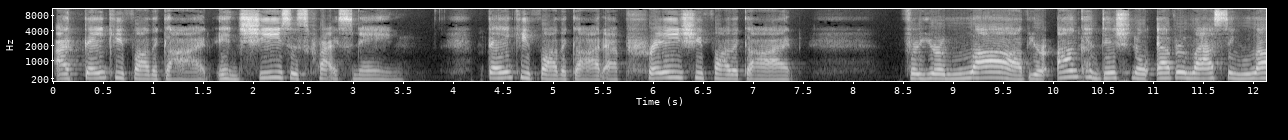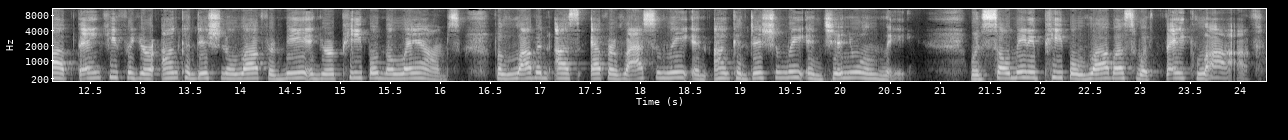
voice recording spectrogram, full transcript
I thank you, Father God, in Jesus Christ's name. Thank you, Father God. I praise you, Father God, for your love, your unconditional, everlasting love. Thank you for your unconditional love for me and your people, the lambs, for loving us everlastingly and unconditionally and genuinely. When so many people love us with fake love.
